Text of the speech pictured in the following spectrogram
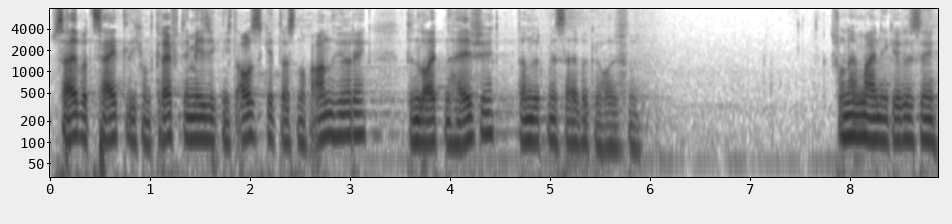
selber zeitlich und kräftemäßig nicht ausgeht, das noch anhöre, den Leuten helfe, dann wird mir selber geholfen. Schon einmal eine gewisse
